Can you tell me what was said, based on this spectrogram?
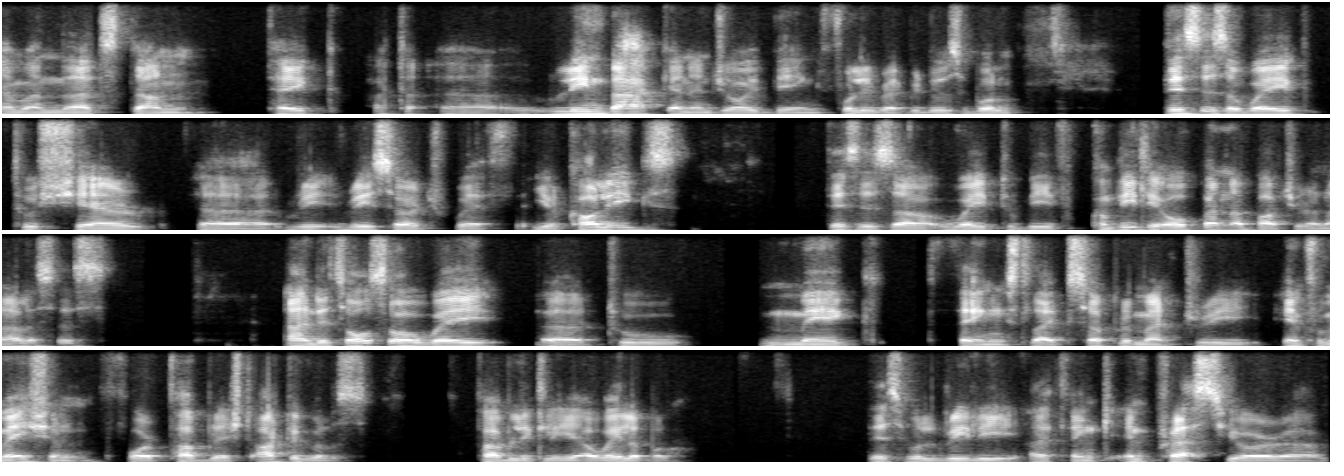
And when that's done, take uh, lean back and enjoy being fully reproducible. This is a way to share uh, re research with your colleagues. This is a way to be completely open about your analysis. And it's also a way uh, to make things like supplementary information for published articles publicly available. This will really, I think, impress your uh,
